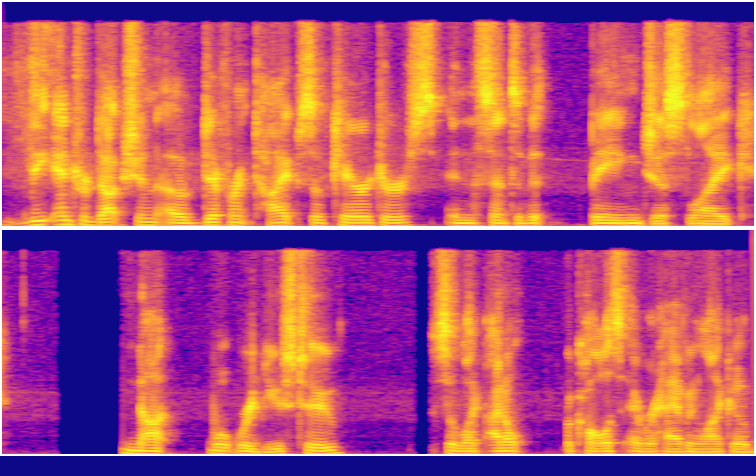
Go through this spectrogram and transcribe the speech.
the introduction of different types of characters in the sense of it being just like not what we're used to. So like I don't recall us ever having like a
